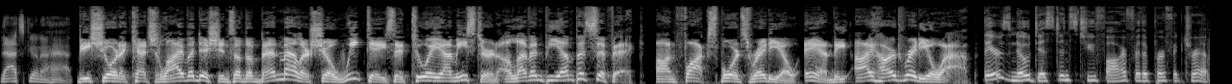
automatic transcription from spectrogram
that's going to happen. Be sure to catch live editions of the Ben Maller Show weekdays at 2 a.m. Eastern, 11 p.m. Pacific on Fox Sports Radio and the iHeartRadio app. There's no distance too far for the perfect trip.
